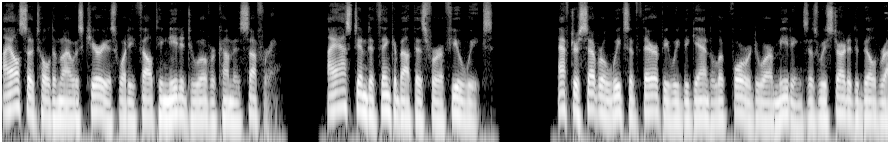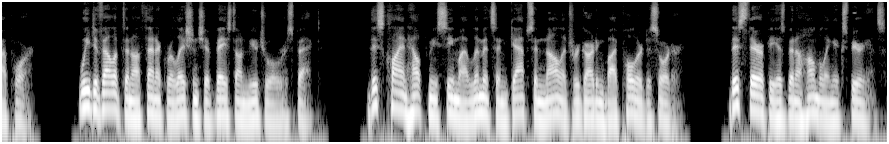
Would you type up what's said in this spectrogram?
I also told him I was curious what he felt he needed to overcome his suffering. I asked him to think about this for a few weeks. After several weeks of therapy, we began to look forward to our meetings as we started to build rapport. We developed an authentic relationship based on mutual respect. This client helped me see my limits and gaps in knowledge regarding bipolar disorder. This therapy has been a humbling experience.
